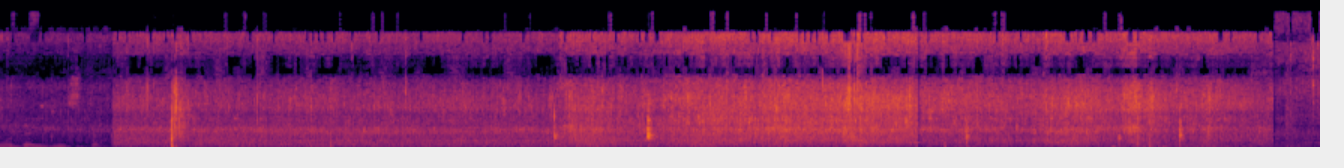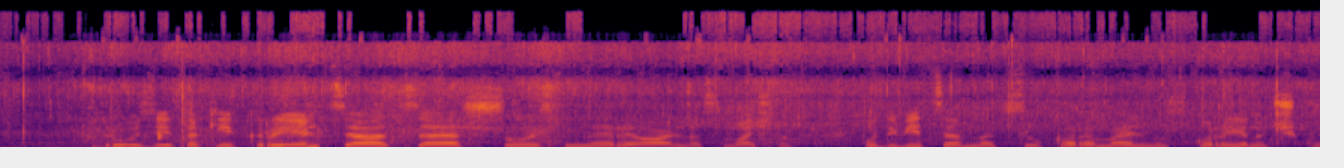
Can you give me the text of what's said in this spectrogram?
буде їсти. Друзі, такі крильця це щось нереально смачно. Подивіться на цю карамельну скориночку.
